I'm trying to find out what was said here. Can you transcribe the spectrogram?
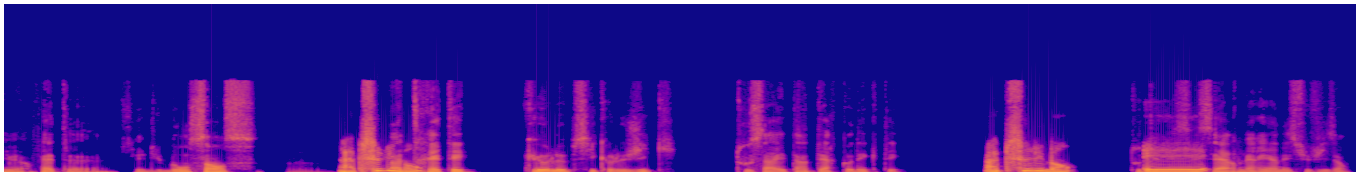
et en fait, heu, c'est du bon sens. On peut pas absolument, traiter que le psychologique. Tout ça est interconnecté. absolument Tout est nécessaire, mais rien n'est suffisant.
